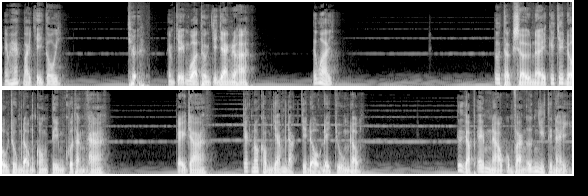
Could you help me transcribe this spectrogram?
em hát bài chị tôi. Chứ em chuyển qua thương chị Giang rồi hả? Đúng rồi. Tôi thật sự nể cái chế độ rung động con tim của thằng Kha. Kể ra Chắc nó không dám đặt chế độ để chuông đâu. Cứ gặp em nào cũng phản ứng như thế này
